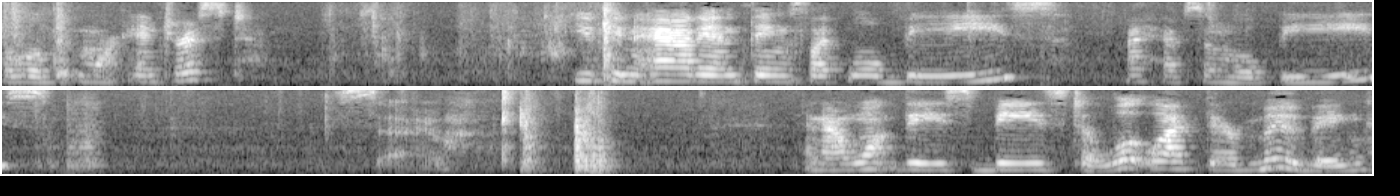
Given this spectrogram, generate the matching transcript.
a little bit more interest. You can add in things like little bees. I have some little bees. So, and I want these bees to look like they're moving.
